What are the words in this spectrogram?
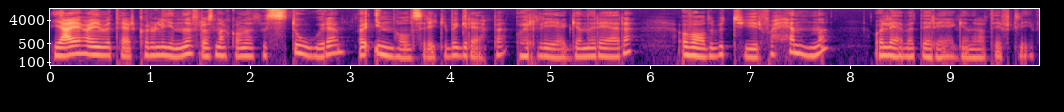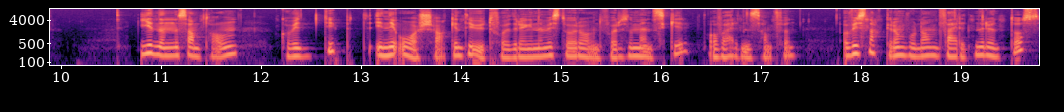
Jeg har invitert Karoline for å snakke om dette store og innholdsrike begrepet å regenerere, og hva det betyr for henne å leve et regenerativt liv. I denne samtalen går vi dypt inn i årsaken til utfordringene vi står overfor som mennesker og verdenssamfunn. Og vi snakker om hvordan verden rundt oss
